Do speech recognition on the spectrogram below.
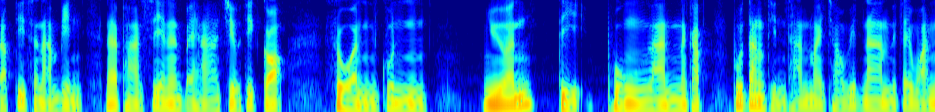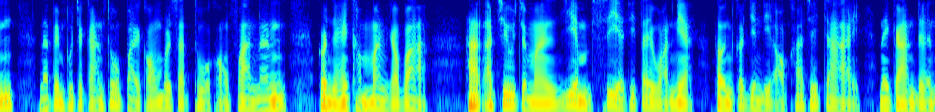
รับที่สนามบิน และพาเซี่ยนั้นไปหาอาชิวที่เกาะ ส่วนคุณเหยือนติพุงลันนะครับผู้ตั้งถิ่นฐานใหม่ชาวเวียดนามในไต้หวัน และเป็นผู้จัดการทั่วไปของบริษัททัวร์ของฟ้านนั้น ก็ยังให้คำมั่นครับว่า หากอาชิวจะมาเยี่ยมเซี่ยที่ไต้หวันเนี่ยตนก็ยินดีออกค่าใช้จ่ายในการเดิน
